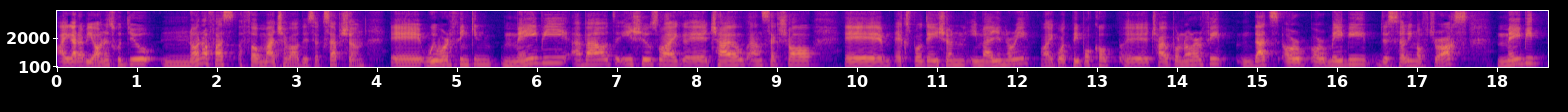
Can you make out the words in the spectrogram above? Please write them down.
I gotta be honest with you, none of us thought much about this exception. Uh, we were thinking maybe about issues like uh, child and sexual uh, exploitation imaginary, like what people call uh, child pornography. That's or or maybe the selling of drugs. Maybe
